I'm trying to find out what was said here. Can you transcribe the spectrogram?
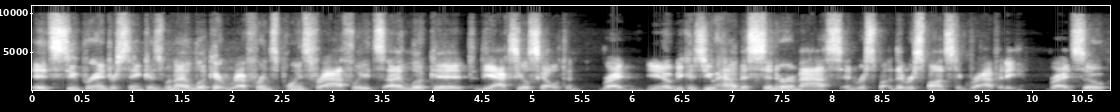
it's super interesting because when I look at reference points for athletes, I look at the axial skeleton, right? You know, because you have a center of mass and resp- that responds to gravity, right? So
